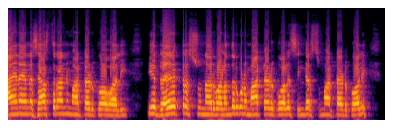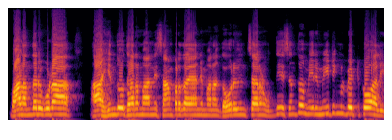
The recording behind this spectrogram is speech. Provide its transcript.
ఆయన ఆయన శాస్త్రాన్ని మాట్లాడుకోవాలి ఈ డైరెక్టర్స్ ఉన్నారు వాళ్ళందరూ కూడా మాట్లాడుకోవాలి సింగర్స్ మాట్లాడుకోవాలి వాళ్ళందరూ కూడా ఆ హిందూ ధర్మాన్ని సాంప్రదాయాన్ని మనం గౌరవించాలనే ఉద్దేశంతో మీరు మీటింగులు పెట్టుకోవాలి.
